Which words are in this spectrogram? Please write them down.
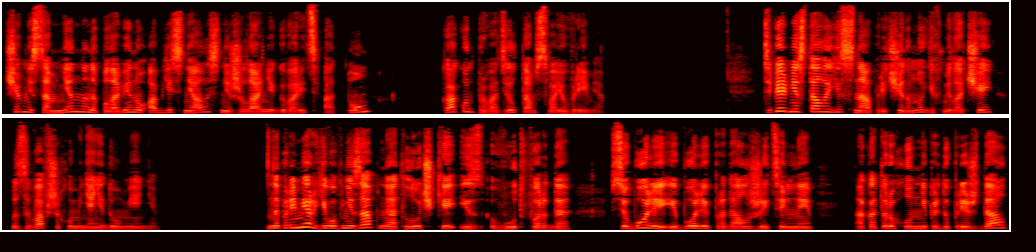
чем, несомненно, наполовину объяснялось нежелание говорить о том, как он проводил там свое время. Теперь мне стала ясна причина многих мелочей, вызывавших у меня недоумение. Например, его внезапные отлучки из Вудфорда, все более и более продолжительные, о которых он не предупреждал,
